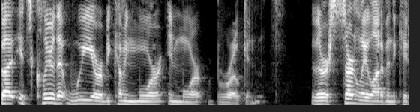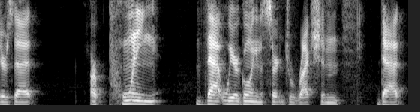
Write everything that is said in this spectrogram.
But it's clear that we are becoming more and more broken. There are certainly a lot of indicators that are pointing that we are going in a certain direction that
